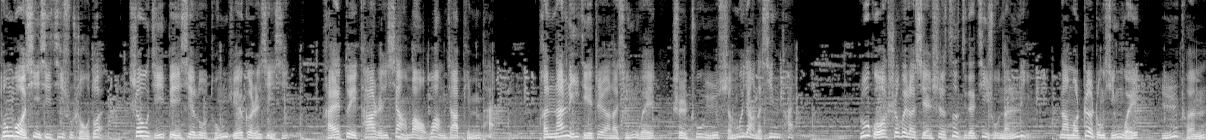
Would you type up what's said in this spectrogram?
通过信息技术手段收集并泄露同学个人信息，还对他人相貌妄加评判，很难理解这样的行为是出于什么样的心态。如果是为了显示自己的技术能力，那么这种行为愚蠢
